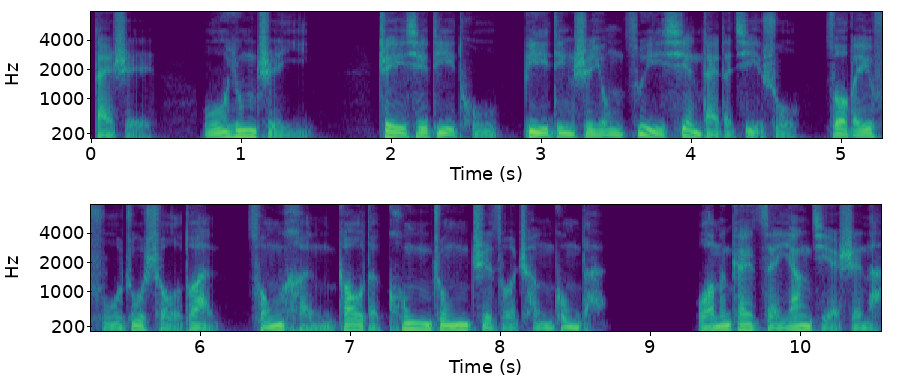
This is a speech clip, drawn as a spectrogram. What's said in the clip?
但是毋庸置疑。这些地图必定是用最现代的技术作为辅助手段，从很高的空中制作成功的。我们该怎样解释呢？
